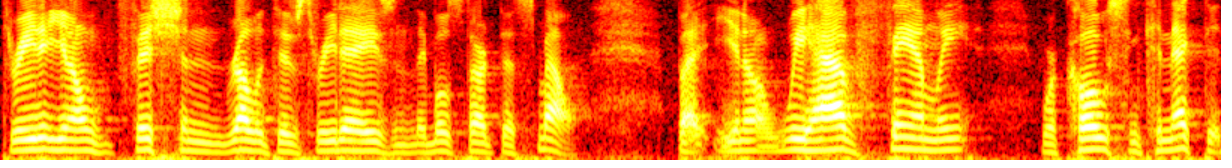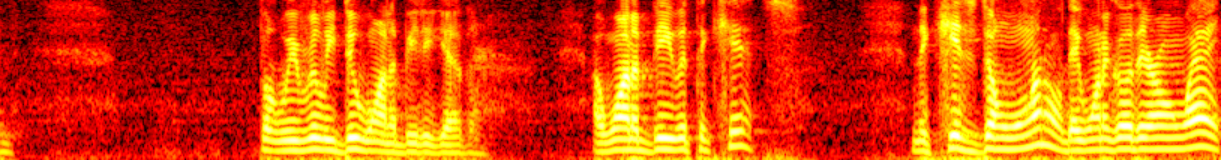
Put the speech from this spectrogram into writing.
Three, you know, fish and relatives, three days, and they both start to smell. But, you know, we have family, we're close and connected but we really do want to be together. I want to be with the kids. And the kids don't want to. They want to go their own way.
